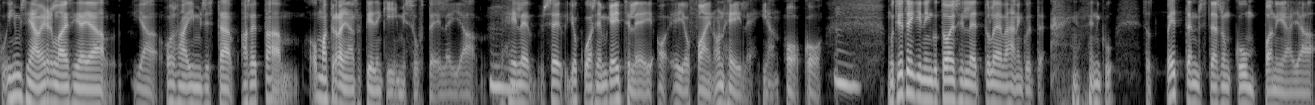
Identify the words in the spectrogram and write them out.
kun ihmisiä on erilaisia ja, ja osa ihmisistä asettaa omat rajansa tietenkin ihmissuhteille ja mm. heille se joku asia, mikä itselle ei, ei ole fine, on heille ihan ok. Mm. Mutta jotenkin niin kuin toisille tulee vähän niin kuin, että niin kuin, sä oot pettänyt sitä sun kumppania ja,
